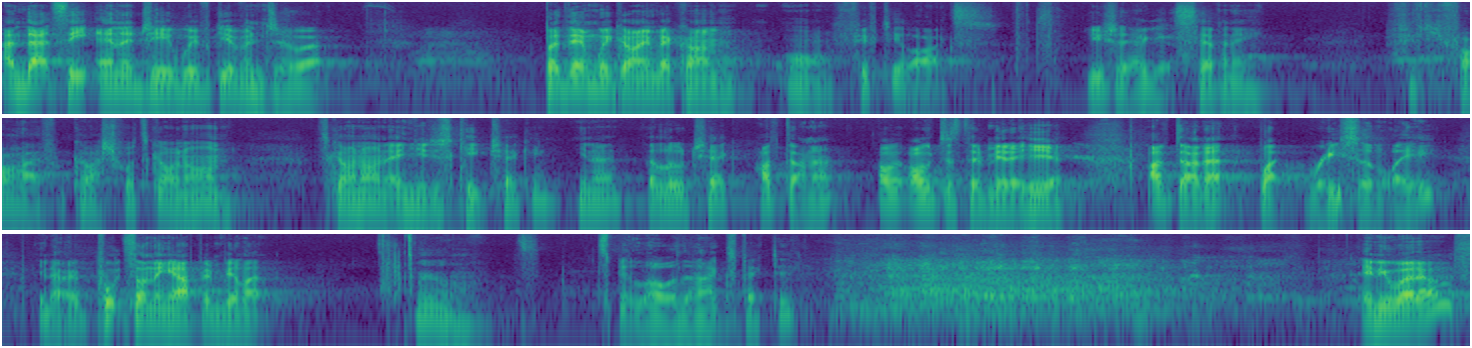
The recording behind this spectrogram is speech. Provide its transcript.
And that's the energy we've given to it. But then we're going back on, oh, 50 likes. Usually I get 70, 55. Gosh, what's going on? What's going on? And you just keep checking, you know, the little check. I've done it. I'll, I'll just admit it here. I've done it, like recently, you know, put something up and be like, oh, it's a bit lower than I expected. Anyone else?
